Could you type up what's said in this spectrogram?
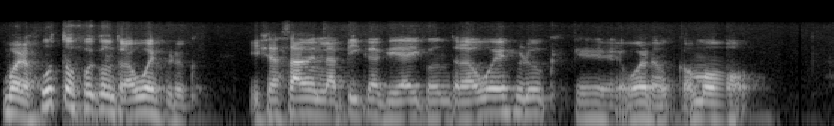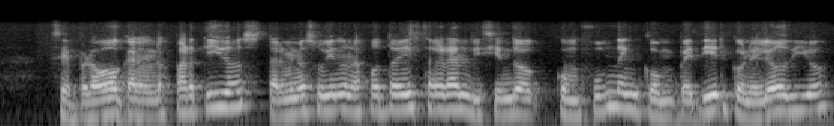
Bueno, justo fue contra Westbrook. Y ya saben la pica que hay contra Westbrook, que bueno, como se provocan en los partidos, terminó subiendo una foto de Instagram diciendo confunden competir con el odio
